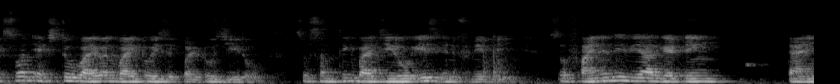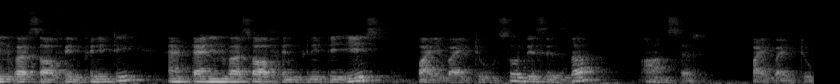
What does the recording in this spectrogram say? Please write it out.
x1 x2 y1 y2 is equal to 0 so something by 0 is infinity. So finally we are getting tan inverse of infinity and tan inverse of infinity is pi by 2 so this is the answer pi by 2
